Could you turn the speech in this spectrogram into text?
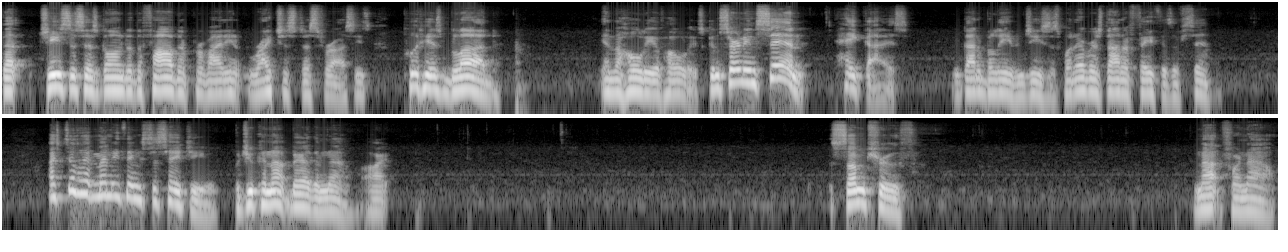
that Jesus has gone to the Father providing righteousness for us. He's put his blood in the Holy of Holies. Concerning sin, hey guys, we've got to believe in Jesus. Whatever is not of faith is of sin. I still have many things to say to you, but you cannot bear them now. All right. Some truth, not for now.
